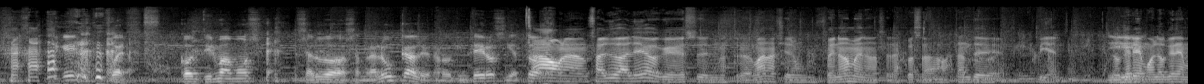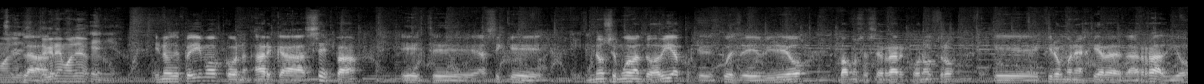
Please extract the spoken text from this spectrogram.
Así que, bueno, continuamos. Saludos a Sandra Luca, a Leonardo Quinteros y a todos. Ah, una- un saludo a Leo, que es el- nuestro manager, un fenómeno, hace las cosas bastante bien. Lo Y- queremos, lo queremos, Leo. claro. Te queremos, Leo. Y nos despedimos con Arca Cepa. Este, así que no se muevan todavía porque después del video vamos a cerrar con otro que quiero homenajear a la radio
